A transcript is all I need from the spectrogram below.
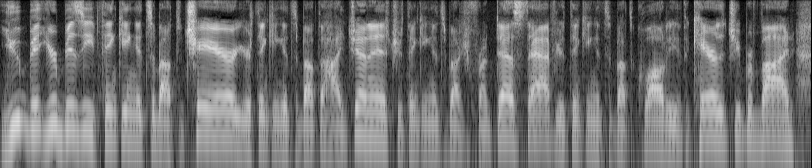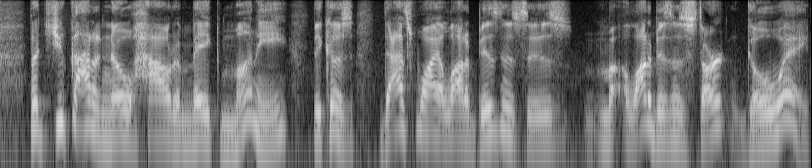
you you're busy thinking it's about the chair, you're thinking it's about the hygienist, you're thinking it's about your front desk staff, you're thinking it's about the quality of the care that you provide. But you got to know how to make money because that's why a lot of businesses, a lot of businesses start, go away,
